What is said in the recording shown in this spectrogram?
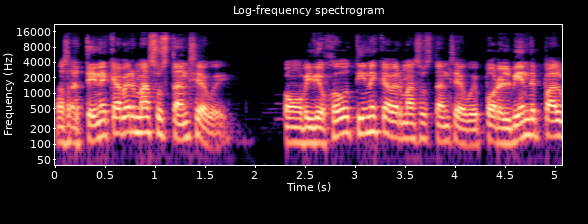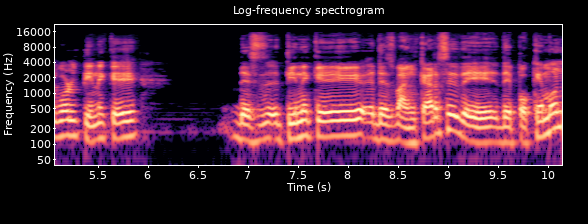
O sea, tiene que haber más sustancia, güey. Como videojuego tiene que haber más sustancia, güey. Por el bien de Palworld tiene que des- tiene que desbancarse de, de Pokémon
